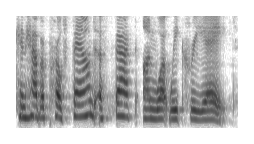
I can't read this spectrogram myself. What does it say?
can have a profound effect on what we create.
